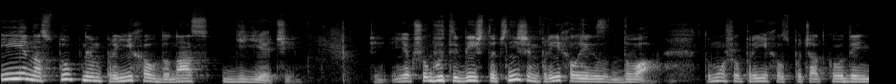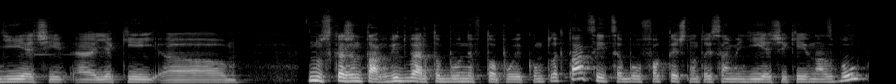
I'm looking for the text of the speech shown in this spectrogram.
І наступним приїхав до нас дієчі. Якщо бути більш точнішим, приїхало їх з два. Тому що приїхав спочатку один дієчі, е, який, е, ну, скажімо так, відверто був не в топовій комплектації. Це був фактично той самий дієч, який в нас був.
